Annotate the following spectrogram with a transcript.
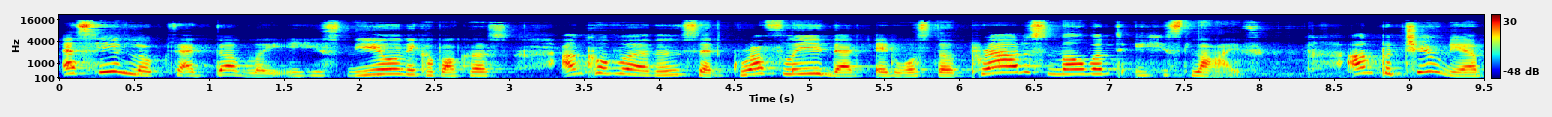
As he looked at Dudley in his new knickerbockers, Uncle Vernon said gruffly that it was the proudest moment in his life. Aunt Petunia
